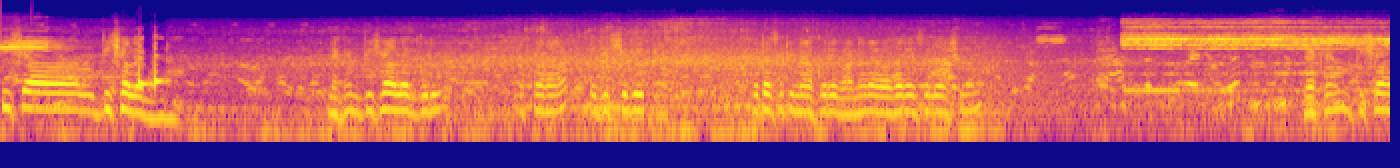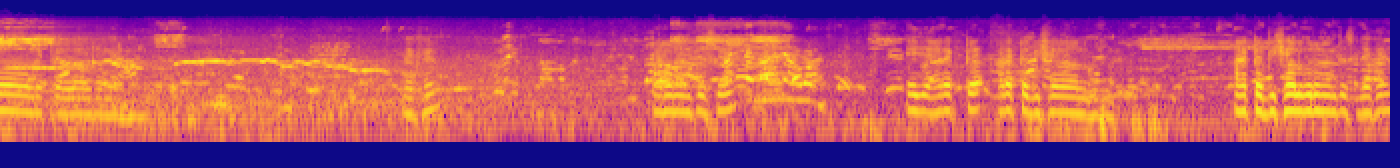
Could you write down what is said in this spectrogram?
বিশাল বিশাল এক গরু। দেখেন বিশাল এক গরু। আপনারা এদিক সেদিক ছোটাছুটি না করে ভান্ডারা বাজারে চলে আসুন দেখেন বিশাল একটা লাল রঙের গরু। দেখেন আরও নামতেছে এই যে আরেকটা আরেকটা বিশাল গরু। আরেকটা বিশাল গরু নামতেছে, দেখেন।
